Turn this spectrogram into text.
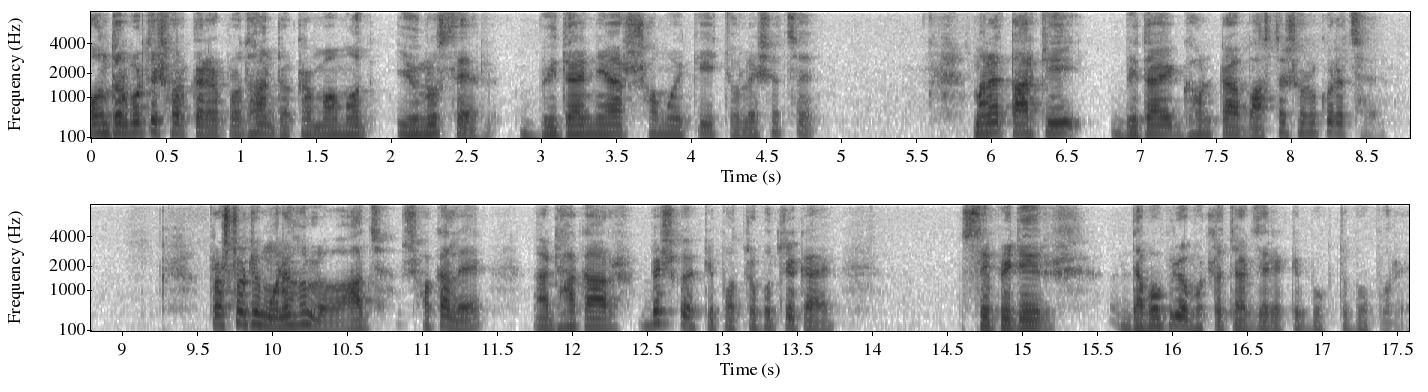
অন্তর্বর্তী সরকারের প্রধান ডক্টর মোহাম্মদ ইউনুসের বিদায় নেওয়ার সময় কি চলে এসেছে? মানে তার কি বিদায় ঘণ্টা বাঁচতে শুরু করেছে? প্রশ্নটি মনে হলো আজ সকালে ঢাকার বেশ কয়েকটি পত্রপত্রিকায় সিপিডির দেবপ্রিয় ভট্টাচার্যের একটি বক্তব্য পড়ে।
